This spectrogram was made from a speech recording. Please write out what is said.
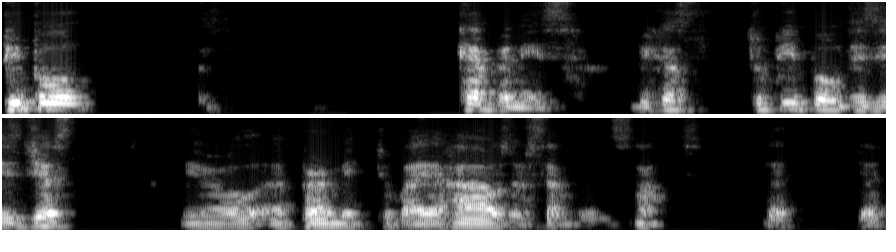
people, companies, because to people this is just you know a permit to buy a house or something. It's not that that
